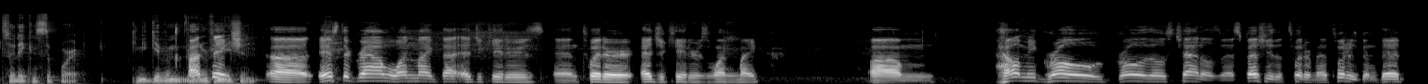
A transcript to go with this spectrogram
so they can support? Can you give them that I information? Think, uh, Instagram one mic educators and Twitter educators one mic. Um, help me grow grow those channels, man. Especially the Twitter, man. Twitter's been dead.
